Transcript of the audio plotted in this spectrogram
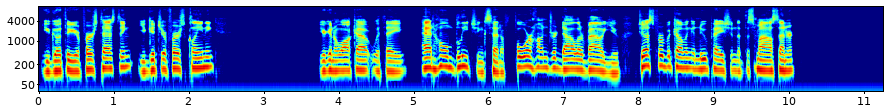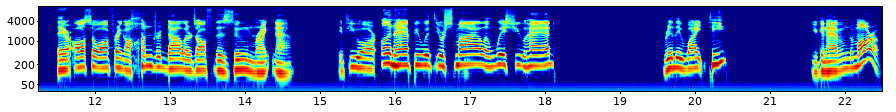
you go through your first testing, you get your first cleaning, you're going to walk out with a at-home bleaching set of $400 value just for becoming a new patient at the Smile Center. They are also offering $100 off the Zoom right now. If you are unhappy with your smile and wish you had really white teeth, you can have them tomorrow.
